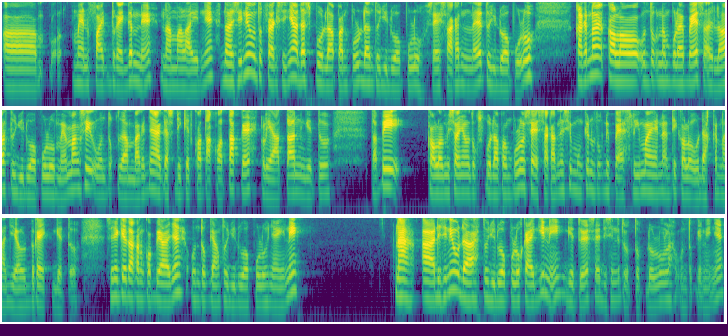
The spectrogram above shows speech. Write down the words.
uh, Man Fight Dragon ya nama lainnya. Nah, di sini untuk versinya ada 1080 dan 720. Saya sarankan aja 720 karena kalau untuk 60 fps adalah 720. Memang sih untuk gambarnya agak sedikit kotak-kotak ya, kelihatan gitu. Tapi kalau misalnya untuk 1080 saya sarankan sih mungkin untuk di PS5 ya nanti kalau udah kena jailbreak gitu. Sini kita akan copy aja untuk yang 720-nya ini. Nah, uh, di sini udah 720 kayak gini gitu ya. Saya di sini tutup dulu lah untuk ininya.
